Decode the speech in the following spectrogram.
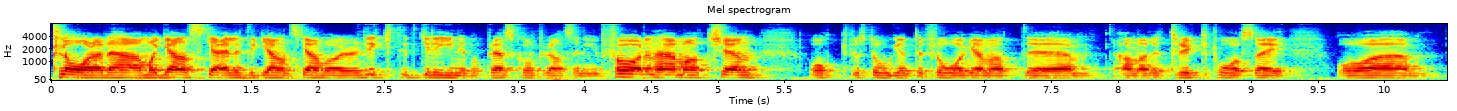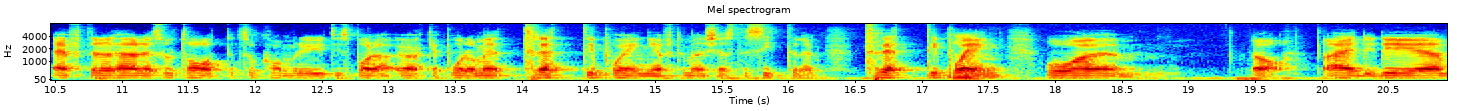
klara det här. Han var ganska, eller inte ganska, han var riktigt grinig på presskonferensen inför den här matchen och förstod inte frågan att eh, han hade tryck på sig. Och eh, efter det här resultatet så kommer det givetvis bara öka på. De är 30 poäng efter Manchester City nu. 30 poäng. Och eh, ja, nej, det, det, är,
